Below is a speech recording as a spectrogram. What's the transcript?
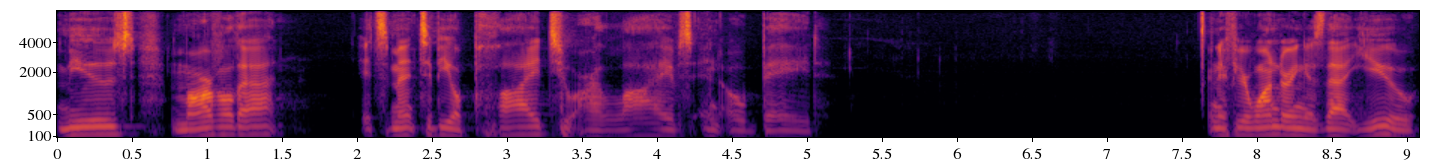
mused, marveled at. It's meant to be applied to our lives and obeyed. And if you're wondering, is that you?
